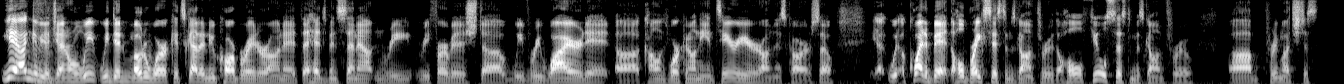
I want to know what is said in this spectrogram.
yeah, I can give you a general. We we did motor work. It's got a new carburetor on it. The head's been sent out and re, refurbished. Uh, we've rewired it. Uh, Colin's working on the interior on this car. So yeah, we, quite a bit. The whole brake system's gone through. The whole fuel system has gone through. Um, pretty much just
